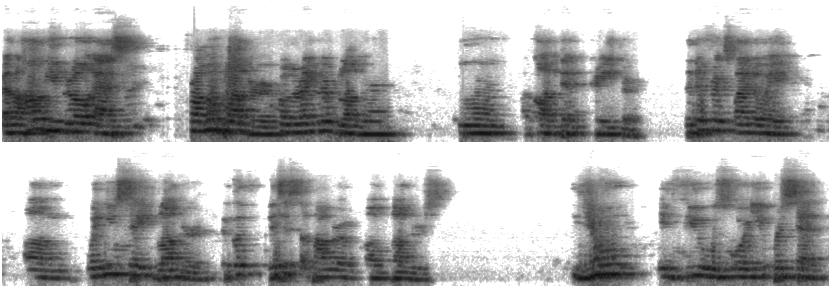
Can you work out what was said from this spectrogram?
how do you grow as from a blogger, from a regular blogger to a content creator? The difference, by the way, um, when you say blogger, the good, this is the power of, of bloggers. You infuse or you present,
